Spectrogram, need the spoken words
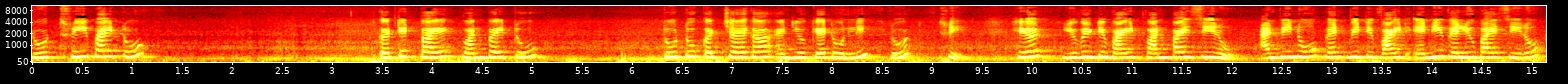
root three by two cut it by one by two two two cut जाएगा and you get only root three here you will divide one by zero and we know when we divide any value by 0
